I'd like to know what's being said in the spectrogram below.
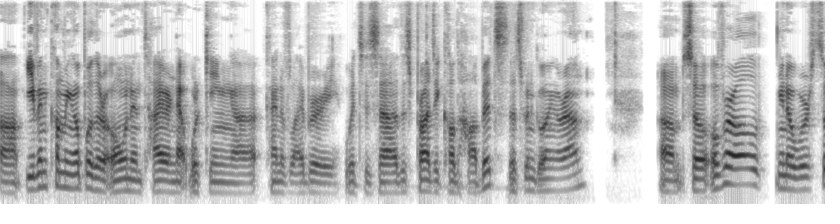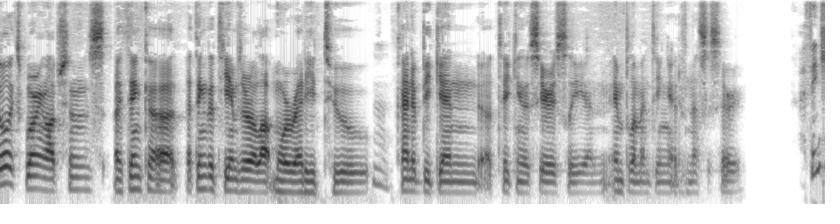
Um, even coming up with our own entire networking uh, kind of library, which is uh, this project called Hobbits that's been going around. Um, so overall, you know, we're still exploring options. I think uh, I think the teams are a lot more ready to hmm. kind of begin uh, taking this seriously and implementing it if necessary. I think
